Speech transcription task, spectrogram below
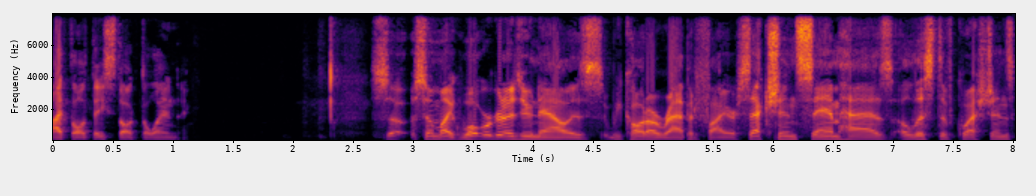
I thought they stuck the landing. So, so Mike, what we're going to do now is we called our rapid fire section. Sam has a list of questions.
